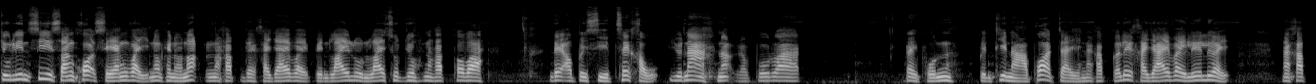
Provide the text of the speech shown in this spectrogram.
จุลินทรีย์สังเคราะห์แสงไว้เนาะพี่น้องเนาะนะครับได้ขยายไวเป็นหลายรุ่นหลายชุดอยู่นะครับ เพราะว่าได้เอาไปสีดใส่เขาอยู่หน้าเนาะก็เพราะว่าได้ผลเป็นที่นาพอใจนะครับ ก็เลยขยายไวเรื่อย ๆ นะครับ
